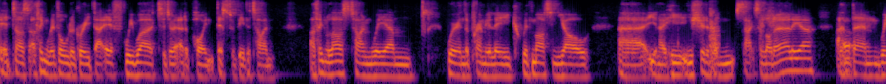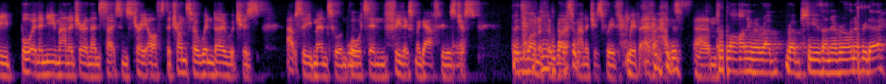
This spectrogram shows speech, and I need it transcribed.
it does. I think we've all agreed that if we were to do it at a point, this would be the time. I think last time we um, were in the Premier League with Martin Jol, uh, you know, he, he should have been sacked a lot earlier. And then we bought in a new manager and then sacked him straight after the transfer window, which is absolutely mental, and brought in Felix Magath, who is just one of the worst managers we've we've ever had. Just Um, wanting to rub rub cheese on everyone every day.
